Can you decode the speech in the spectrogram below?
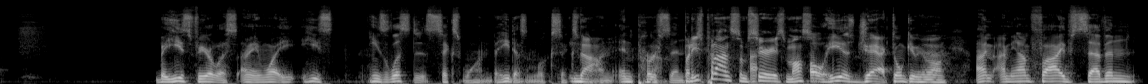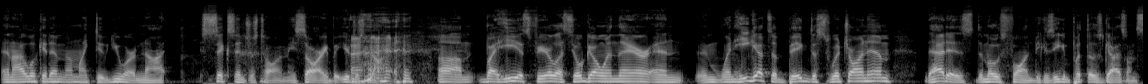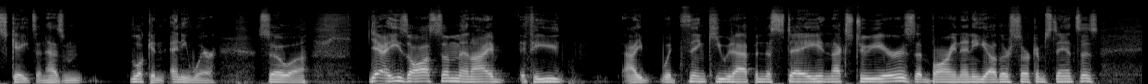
but he's fearless. I mean, what he, he's, he's listed as six one, but he doesn't look six one in person. But he's put on some serious muscle. Oh, he is jacked. Don't get me wrong. I'm. I mean, I'm five seven, and I look at him. I'm like, dude, you are not six inches taller than me. Sorry, but you're just not. um, but he is fearless. He'll go in there, and and when he gets a big to switch on him, that is the most fun because he can put those guys on skates and has them looking anywhere. So, uh, yeah, he's awesome. And I, if he. I would think he would happen to stay in the next two years, uh, barring any other circumstances.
